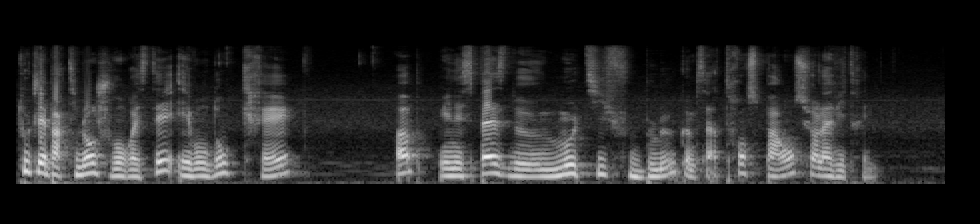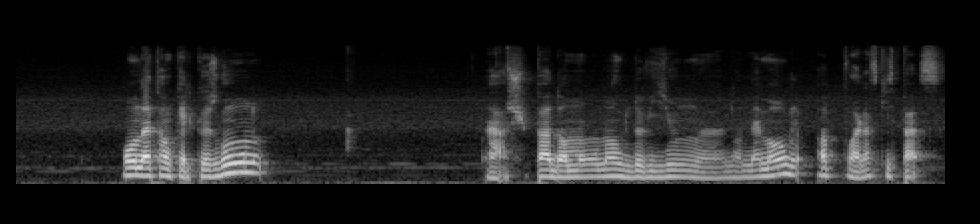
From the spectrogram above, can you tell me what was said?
Toutes les parties blanches vont rester et vont donc créer, hop, une espèce de motif bleu, comme ça, transparent sur la vitrine. On attend quelques secondes, Alors, je suis pas dans mon angle de vision, euh, dans le même angle. Hop, voilà ce qui se passe.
